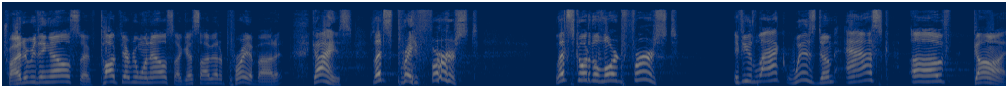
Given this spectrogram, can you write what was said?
Tried everything else. I've talked to everyone else. I guess I better pray about it. Guys, let's pray first. Let's go to the Lord first. If you lack wisdom, ask of God.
